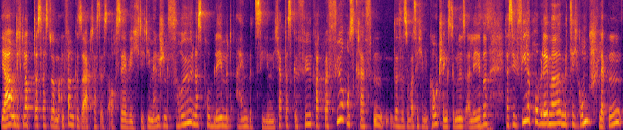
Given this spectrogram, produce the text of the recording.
Ja, und ich glaube, das, was du am Anfang gesagt hast, ist auch sehr wichtig. Die Menschen früh in das Problem mit einbeziehen. Ich habe das Gefühl, gerade bei Führungskräften, das ist so, was ich in Coachings zumindest erlebe, dass sie viele Probleme mit sich rumschleppen,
